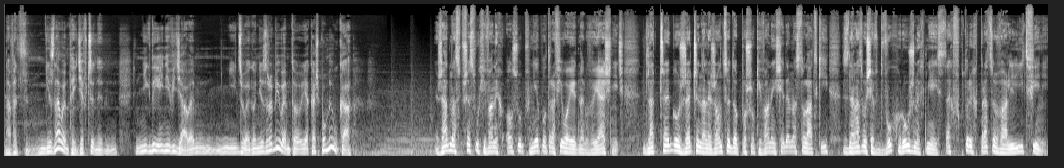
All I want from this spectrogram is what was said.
Nawet nie znałem tej dziewczyny. Nigdy jej nie widziałem. Nic złego nie zrobiłem. To jakaś pomyłka. Żadna z przesłuchiwanych osób nie potrafiła jednak wyjaśnić, dlaczego rzeczy należące do poszukiwanej siedemnastolatki znalazły się w dwóch różnych miejscach, w których pracowali Litwini.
